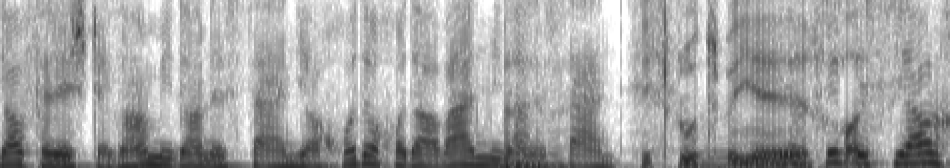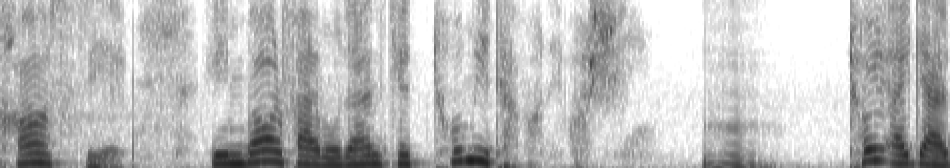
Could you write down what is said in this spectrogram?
یا فرشتگان می‌دانستند یا خود خداوند می‌دانستند بله یک رتبه, خاصی. بسیار خاصیه. این بار فرمودند که تو می‌توانی باشی. تو اگر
